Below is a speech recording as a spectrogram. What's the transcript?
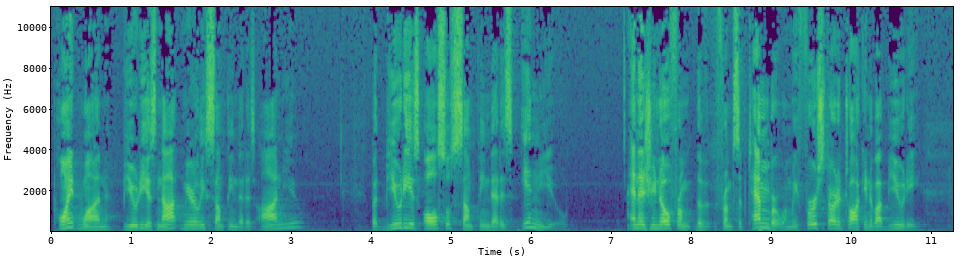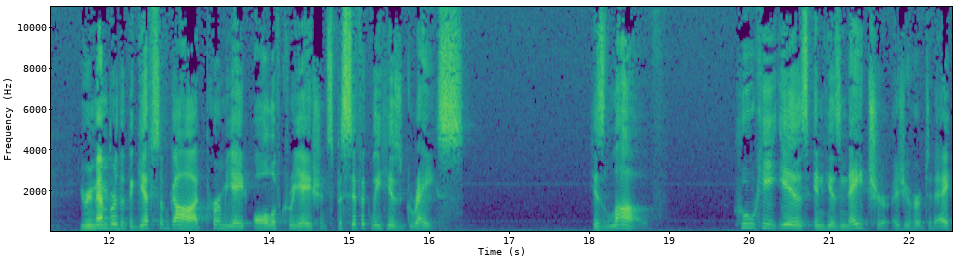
point one beauty is not merely something that is on you, but beauty is also something that is in you. And as you know from, the, from September, when we first started talking about beauty, you remember that the gifts of God permeate all of creation, specifically His grace, His love, who He is in His nature, as you heard today.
